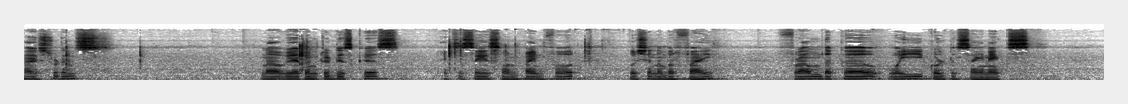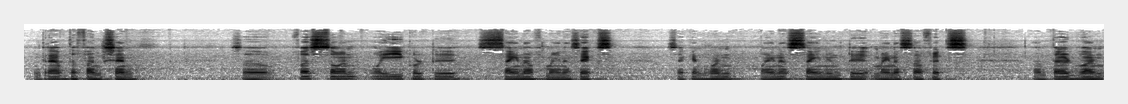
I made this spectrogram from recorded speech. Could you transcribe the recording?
Hi students, now we are going to discuss exercise 1.4 question number 5 from the curve y equal to sin x. Graph the function. So first one y equal to sine of minus x. Second one minus sine into minus of x. And third one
